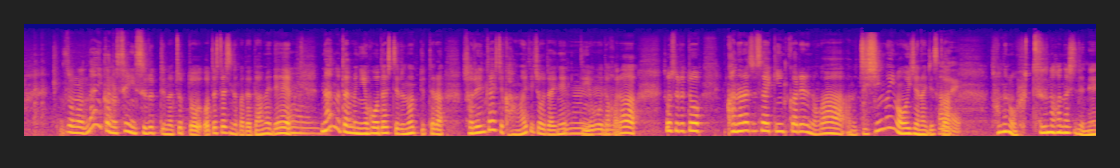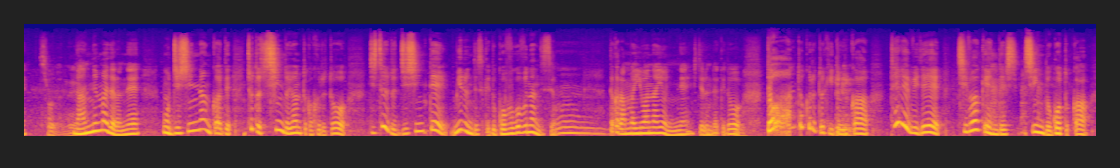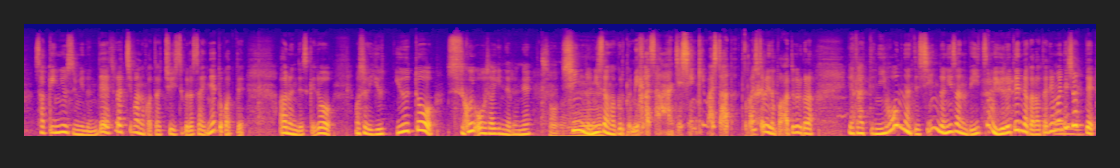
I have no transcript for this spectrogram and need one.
その何かのせいにするっていうのはちょっと私たちの方はダメで、うん。何のために予報を出してるのって言ったらそれに対して考えてちょうだいねっていうことだから、そうすると必ず最近聞かれるのがあの地震が今多いじゃないですか、はい。そんなの普通の話でね。そうだね。何年前だろうねもう地震なんかでちょっと震度4とか来ると実は言うと地震って見るんですけど五分五分なんですよ、うん。だからあんま言わないようにねしてるんだけど、ドーンと来る時というか テレビで千葉県でし震度5とか先にニュース見るんでそれは千葉の方は注意してくださいねとかってあるんですけど、まあ、それ言うとすごい大騒ぎになるよね。ね。震度2、3が来ると、美香さん、地震来ました、当たってました、みたいなバーってくるから、いや、だって日本なんて震度2、3なんていつも揺れてんだから当たり前でしょって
